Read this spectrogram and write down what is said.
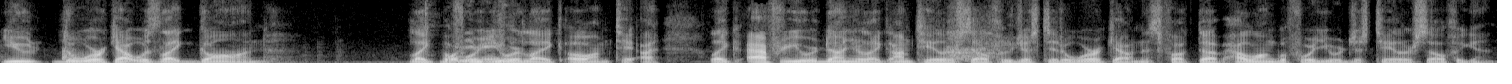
you the workout was like gone? Like What do you before you, were like, oh, I'm ta- I, like after you were done, you're like, I'm Taylor Self who just did a workout and is fucked up. How long before you were just Taylor Self again?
